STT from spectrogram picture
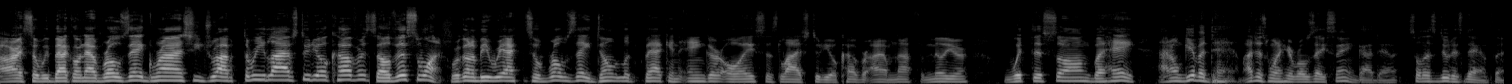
All right, so we back on that Rose grind. She dropped three live studio covers. So this one, we're gonna be reacting to Rose. Don't look back in anger. Oasis live studio cover. I am not familiar with this song, but hey, I don't give a damn. I just want to hear Rose sing. God damn it. So let's do this damn thing.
